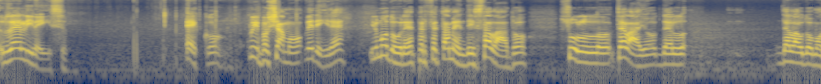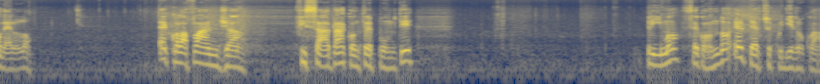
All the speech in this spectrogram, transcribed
Rally Race. Ecco, qui possiamo vedere il motore perfettamente installato sul telaio del, dell'automodello. Ecco la flangia fissata con tre punti. Primo, secondo e il terzo è qui dietro qua.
